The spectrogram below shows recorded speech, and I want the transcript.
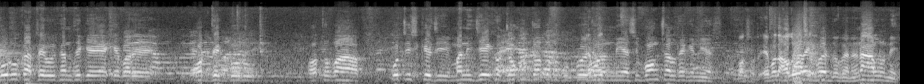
গরু কাটে ওইখান থেকে একেবারে অর্ধেক গরু অথবা পঁচিশ কেজি মানে যে যখন যতটুকু প্রয়োজন নিয়ে আসি বংশাল থেকে নিয়ে আসি। এমন আলু আছে? দোকানে না আলু নেই।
